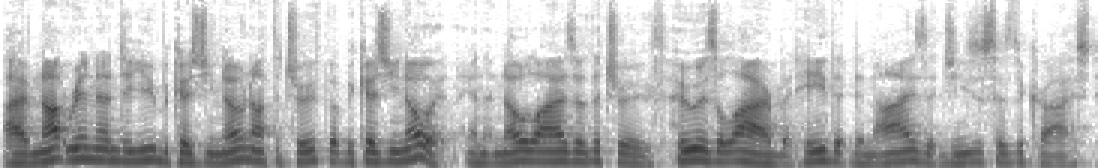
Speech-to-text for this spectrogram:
I have not written unto you because you know not the truth, but because you know it, and that no lies of the truth. Who is a liar but he that denies that Jesus is the Christ?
